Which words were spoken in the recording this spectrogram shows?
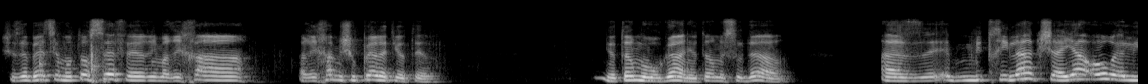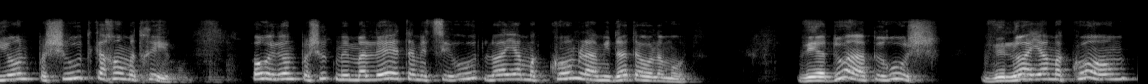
שזה בעצם אותו ספר עם עריכה, עריכה משופרת יותר, יותר מאורגן, יותר מסודר. אז מתחילה כשהיה אור עליון פשוט, ככה הוא מתחיל. אור עליון פשוט ממלא את המציאות, לא היה מקום לעמידת העולמות. וידוע הפירוש, ולא היה מקום,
